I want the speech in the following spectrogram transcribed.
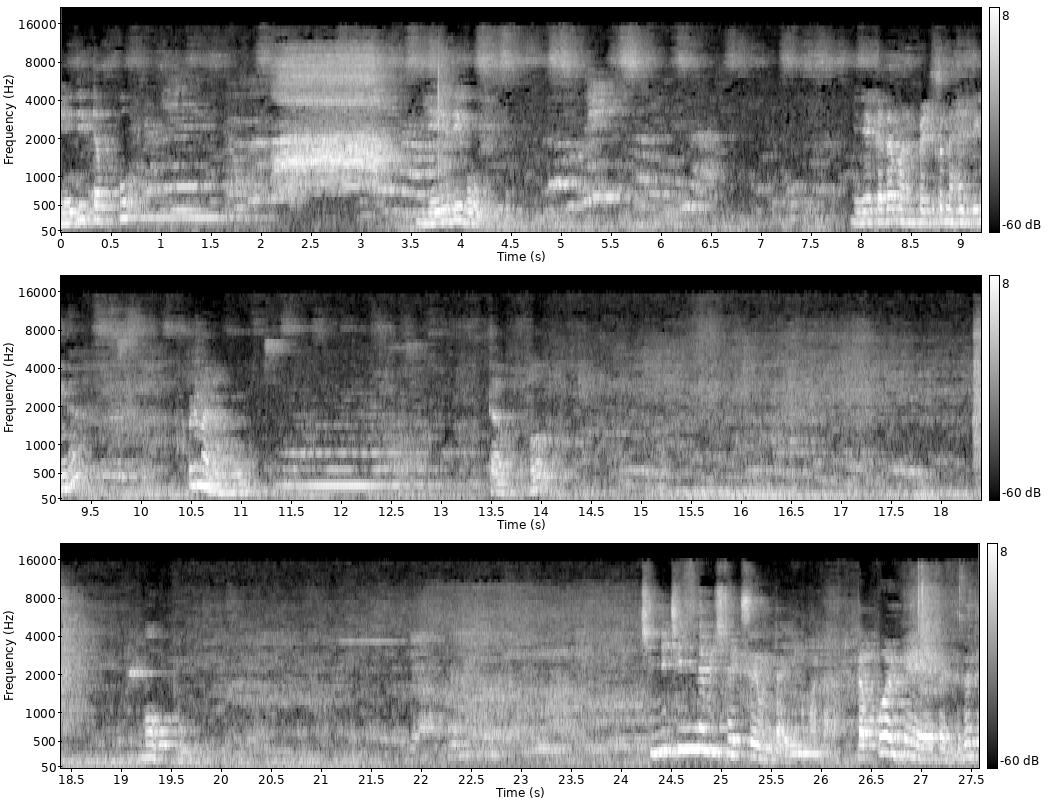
ఏది తప్పు? ఏది ఒప్పు ఇదే కదా మనం పెట్టుకున్న హెడ్డింగ్? ఇప్పుడు మనం తప్పు ఒప్పు చిన్న చిన్న మిస్టేక్సే ఉంటాయి అన్నమాట తప్పు అంటే పెద్ద పెద్ద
